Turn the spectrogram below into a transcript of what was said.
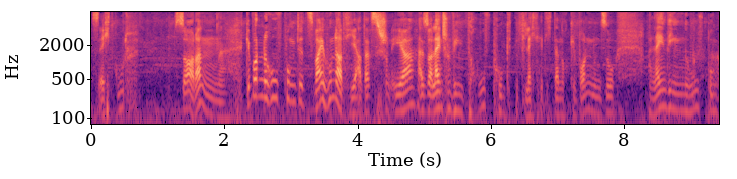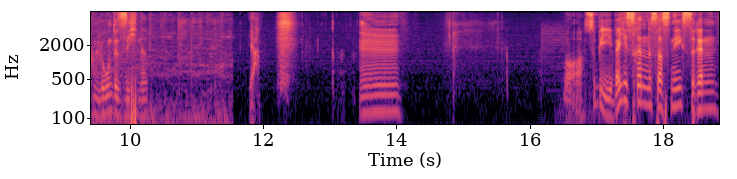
ist echt gut. So, dann gewonnene Rufpunkte 200. Ja, das ist schon eher. Also allein schon wegen Rufpunkten. Vielleicht hätte ich dann noch gewonnen und so. Allein wegen den Rufpunkten lohnt es sich, ne? Ja. Mm. Boah, supi. Welches Rennen ist das nächste Rennen?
